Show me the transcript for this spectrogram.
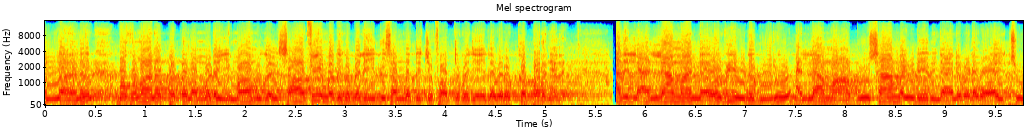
എന്നാണ് ബഹുമാനപ്പെട്ട നമ്മുടെ ഇമാമുകൾ ഷാഫി മധുഹബൽ ഇത് സംബന്ധിച്ച് ഫത്തുവ ചെയ്തവരൊക്കെ പറഞ്ഞത്. അതിൽ അല്ലാമ നവിയുടെ ഗുരു അല്ലാമ അബൂഷാമയുടേത് ഞാനിവിടെ വായിച്ചു.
